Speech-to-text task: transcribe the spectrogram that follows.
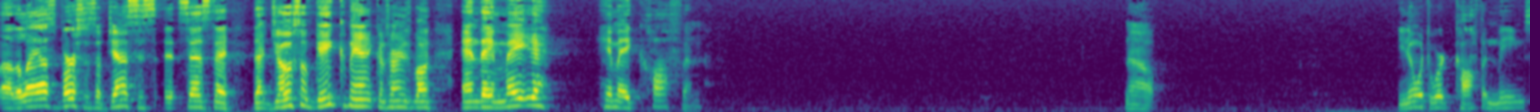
uh, the last verses of Genesis, it says that, that Joseph gave commandment concerning his bones, and they made him a coffin. Now, you know what the word coffin means?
